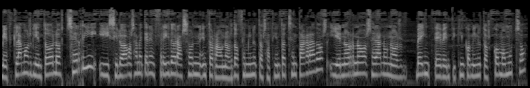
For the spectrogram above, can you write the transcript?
Mezclamos bien todos los cherry y si lo vamos a meter en freidora son en torno a unos 12 minutos a 180 grados y en horno serán unos 20-25 minutos como mucho.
